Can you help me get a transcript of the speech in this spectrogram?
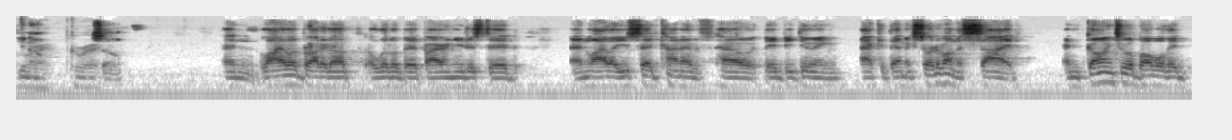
you know. Right, correct. So, and Lila brought it up a little bit. Byron, you just did, and Lila, you said kind of how they'd be doing academics sort of on the side, and going to a bubble, they'd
